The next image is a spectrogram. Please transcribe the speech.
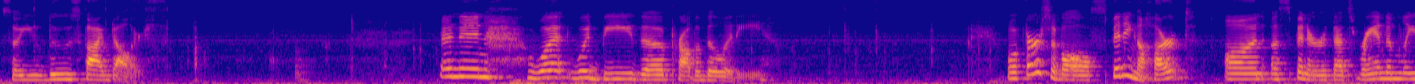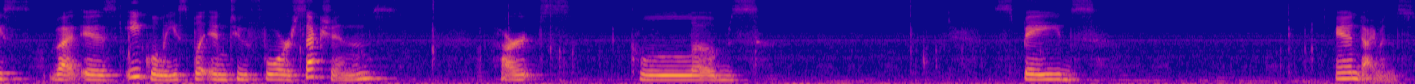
So you lose $5. And then what would be the probability? Well, first of all, spinning a heart on a spinner that's randomly, but is equally split into four sections, hearts, clubs, spades, and diamonds.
